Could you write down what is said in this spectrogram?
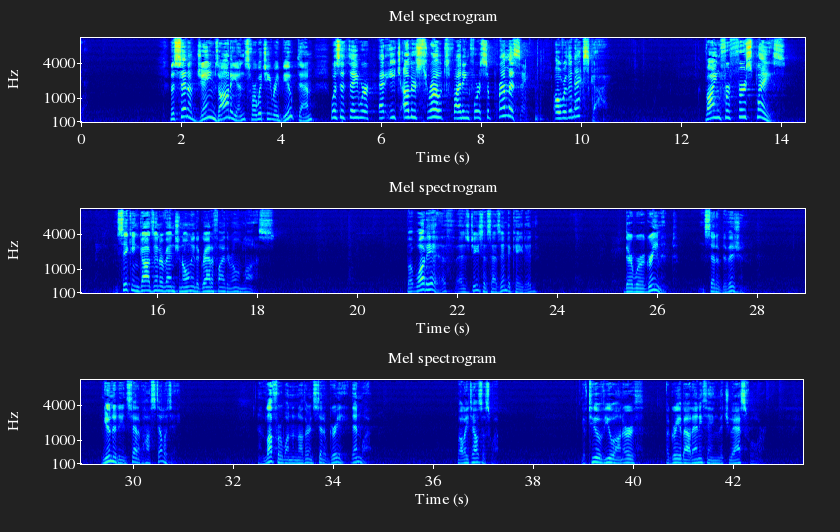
The sin of James' audience, for which he rebuked them, was that they were at each other's throats fighting for supremacy over the next guy, vying for first place, and seeking God's intervention only to gratify their own lusts. But what if, as Jesus has indicated, there were agreement instead of division, unity instead of hostility? and love for one another instead of greed, then what? Well, he tells us what. If two of you on earth agree about anything that you ask for,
